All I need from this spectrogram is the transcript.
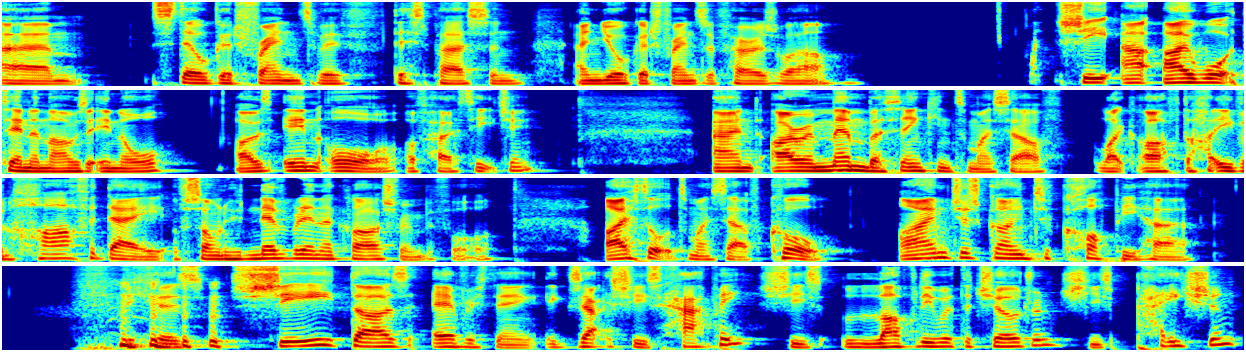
um, still good friends with this person, and you're good friends with her as well. She, I, I walked in and I was in awe. I was in awe of her teaching. And I remember thinking to myself, like after even half a day of someone who'd never been in a classroom before, I thought to myself, cool, I'm just going to copy her because she does everything exactly. She's happy. She's lovely with the children. She's patient.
